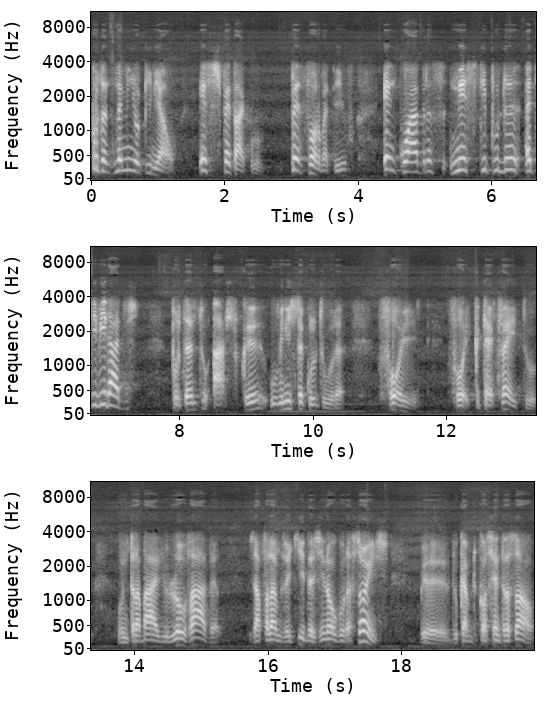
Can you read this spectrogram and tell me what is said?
Portanto, na minha opinião, esse espetáculo performativo enquadra-se nesse tipo de atividades. Portanto, acho que o Ministro da Cultura foi, foi, que tem feito um trabalho louvável. Já falamos aqui das inaugurações eh, do campo de concentração,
